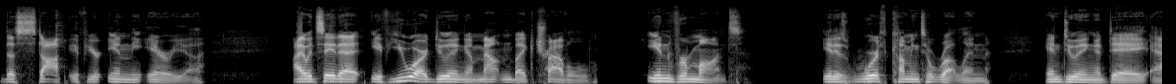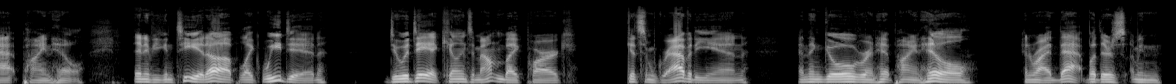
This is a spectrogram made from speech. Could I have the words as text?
the stop if you're in the area. I would say that if you are doing a mountain bike travel in vermont it is worth coming to rutland and doing a day at Pine Hill. And if you can tee it up like we did, do a day at Killington Mountain Bike Park, get some gravity in, and then go over and hit Pine Hill and ride that. But there's, I mean,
